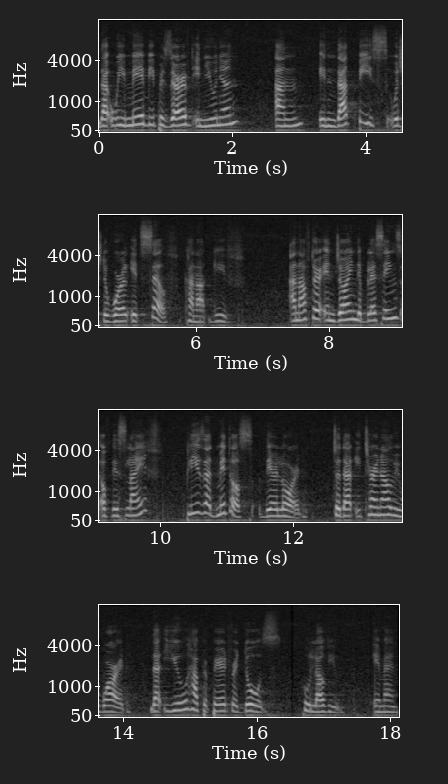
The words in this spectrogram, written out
that we may be preserved in union and in that peace which the world itself cannot give. And after enjoying the blessings of this life, please admit us, dear Lord, to that eternal reward that you have prepared for those who love you. Amen.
